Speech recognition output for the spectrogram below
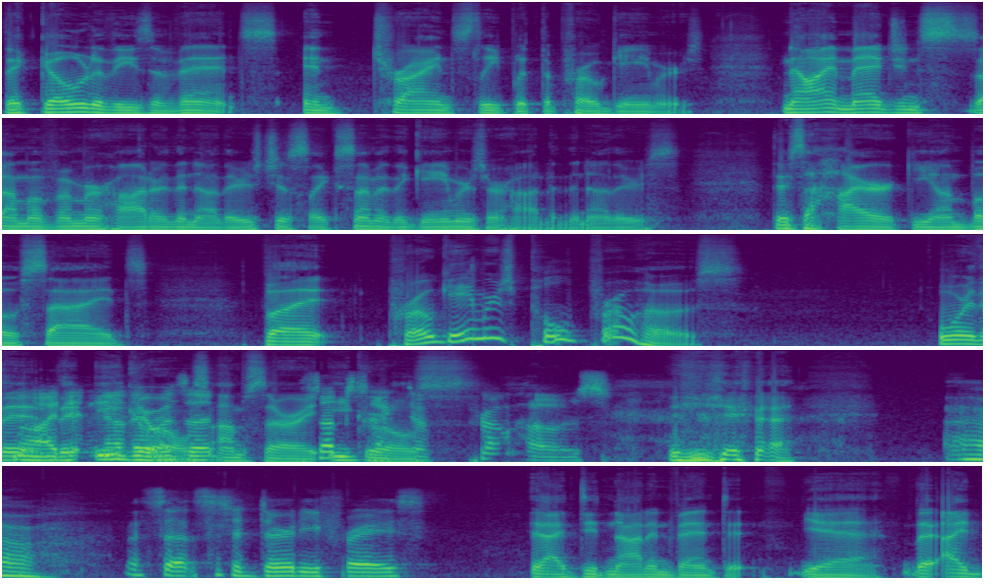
that go to these events and try and sleep with the pro gamers. Now, I imagine some of them are hotter than others, just like some of the gamers are hotter than others. There's a hierarchy on both sides, but pro gamers pull pro hos. Or the, No, the didn't know there was e-girls. I'm sorry, e-girls. of pro hose. yeah. Oh, that's a, such a dirty phrase. I did not invent it. Yeah. I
